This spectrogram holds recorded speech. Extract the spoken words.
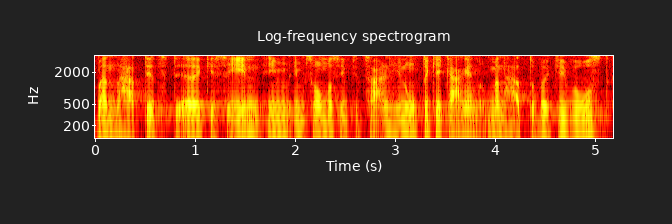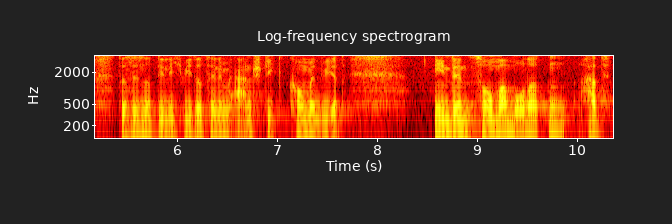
man hat jetzt äh, gesehen, im, Sommer sind die Zahlen hinuntergegangen, man hat aber gewusst, dass es natürlich wieder zu einem Anstieg kommen wird. In den Sommermonaten hat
